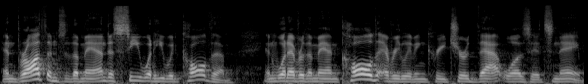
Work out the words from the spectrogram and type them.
and brought them to the man to see what he would call them. And whatever the man called every living creature, that was its name.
